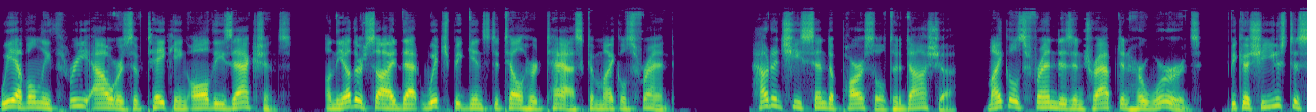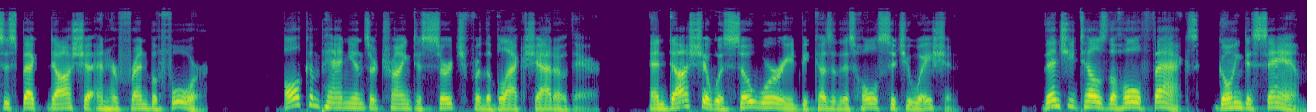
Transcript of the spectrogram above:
we have only three hours of taking all these actions. On the other side that witch begins to tell her task to Michael's friend. How did she send a parcel to Dasha? Michael's friend is entrapped in her words, because she used to suspect Dasha and her friend before. All companions are trying to search for the black shadow there, and Dasha was so worried because of this whole situation. Then she tells the whole facts, going to Sam.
